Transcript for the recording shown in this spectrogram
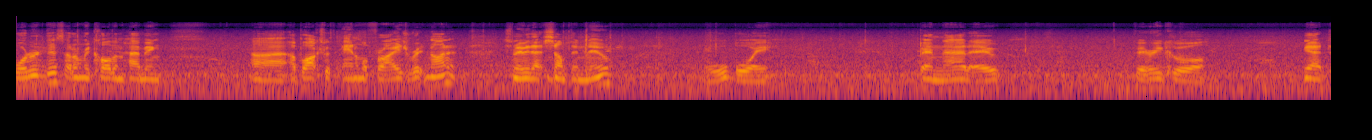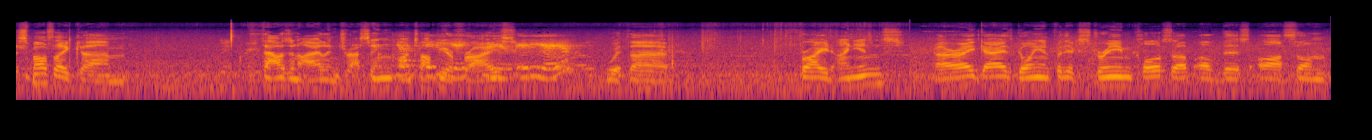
ordered this, I don't recall them having uh, a box with animal fries written on it. So maybe that's something new. Oh boy. Bend that out. Very cool. Yeah, it just smells like um, Thousand Island dressing on top of your fries. with uh, fried onions. All right, guys, going in for the extreme close-up of this awesome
